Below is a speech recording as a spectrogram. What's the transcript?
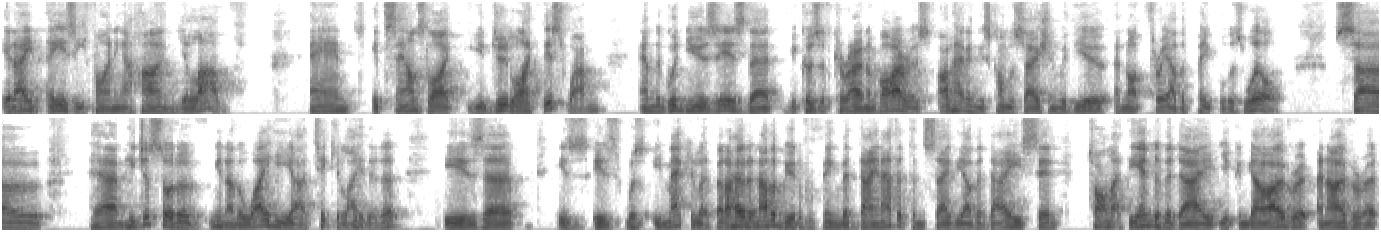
it ain't easy finding a home you love. And it sounds like you do like this one. And the good news is that because of coronavirus, I'm having this conversation with you and not three other people as well. So um, he just sort of, you know, the way he articulated it is uh, is is was immaculate. But I heard another beautiful thing that Dane Atherton say the other day. He said, Tom, at the end of the day, you can go over it and over it.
